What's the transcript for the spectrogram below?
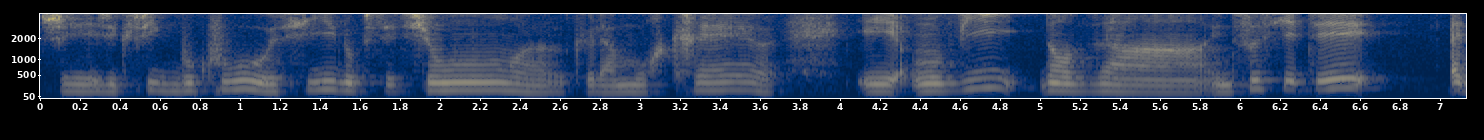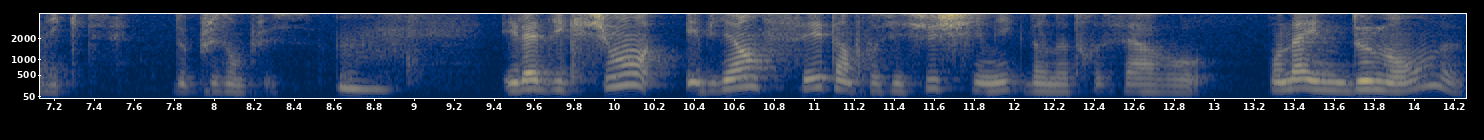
J'explique beaucoup aussi l'obsession euh, que l'amour crée. Euh, et on vit dans un, une société addicte de plus en plus. Mmh. Et l'addiction, eh bien, c'est un processus chimique dans notre cerveau on a une demande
